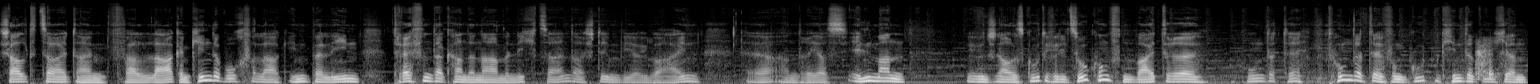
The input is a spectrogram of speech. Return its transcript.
Schaltzeit, ein Verlag, ein Kinderbuchverlag in Berlin. Treffender kann der Name nicht sein, da stimmen wir überein. Herr Andreas Illmann, wir wünschen alles Gute für die Zukunft und weitere hunderte, hunderte von guten Kinderbüchern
